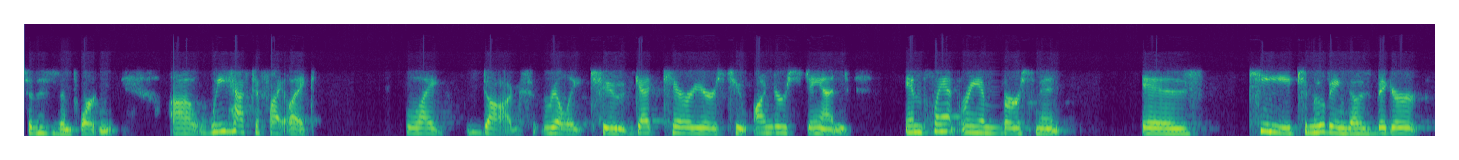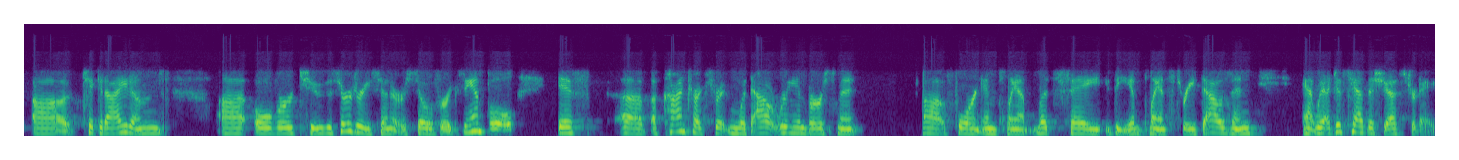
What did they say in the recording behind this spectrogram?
So this is important. Uh, we have to fight like like dogs, really, to get carriers to understand implant reimbursement is key to moving those bigger uh, ticket items uh, over to the surgery center. So, for example, if uh, a contract's written without reimbursement uh, for an implant, let's say the implant's 3000 and we, I just had this yesterday.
